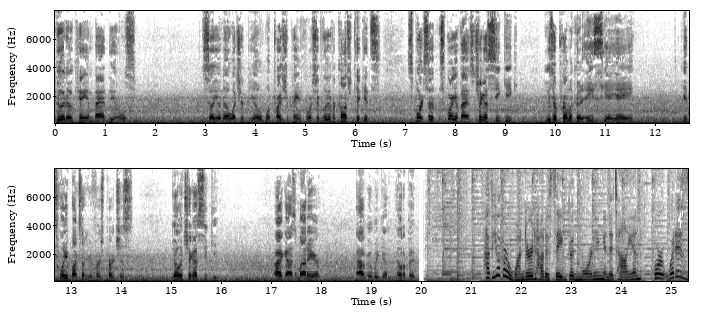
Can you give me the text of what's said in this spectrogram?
good, okay, and bad deals. So you'll know what you're, you know, what price you're paying for. So if you're looking for concert tickets, sports, uh, sporting events, check out SeatGeek. Use our promo code ACAA. You get 20 bucks on your first purchase. Go and check out SeatGeek. All right, guys, I'm out of here. Have a good weekend. Held up it. Have you ever wondered how to say good morning in Italian? Or what is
